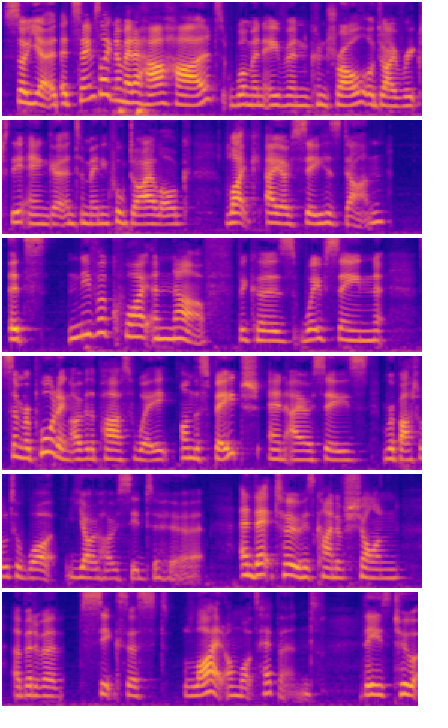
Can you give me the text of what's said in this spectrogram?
So yeah, it- it seems like no matter how hard women even control or direct their anger into meaningful dialogue like AOC has done, it's never quite enough because we've seen some reporting over the past week on the speech and AOC's rebuttal to what Yoho said to her. And that too has kind of shone a bit of a sexist light on what's happened. These two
